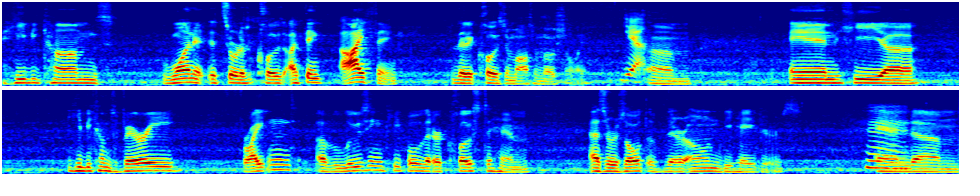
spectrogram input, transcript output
he becomes one. It, it sort of closed. I think. I think that it closed him off emotionally. Yeah. Um, and he uh, he becomes very frightened of losing people that are close to him as a result of their own behaviors. Hmm. And um,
